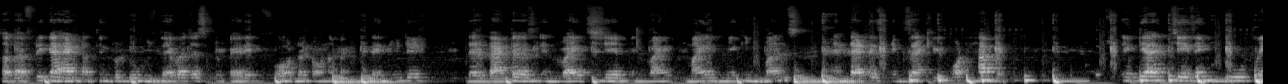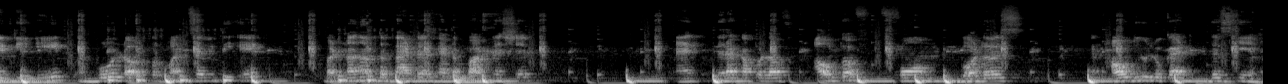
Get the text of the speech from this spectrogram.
South Africa had nothing to lose. They were just preparing for the tournament. They needed their batters in right shape, in right mind making runs, and that is exactly what happened. India chasing 228 and bowled out for 178, but none of the batters had a partnership and there are a couple of out of form bowlers. And how do you look at this game?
